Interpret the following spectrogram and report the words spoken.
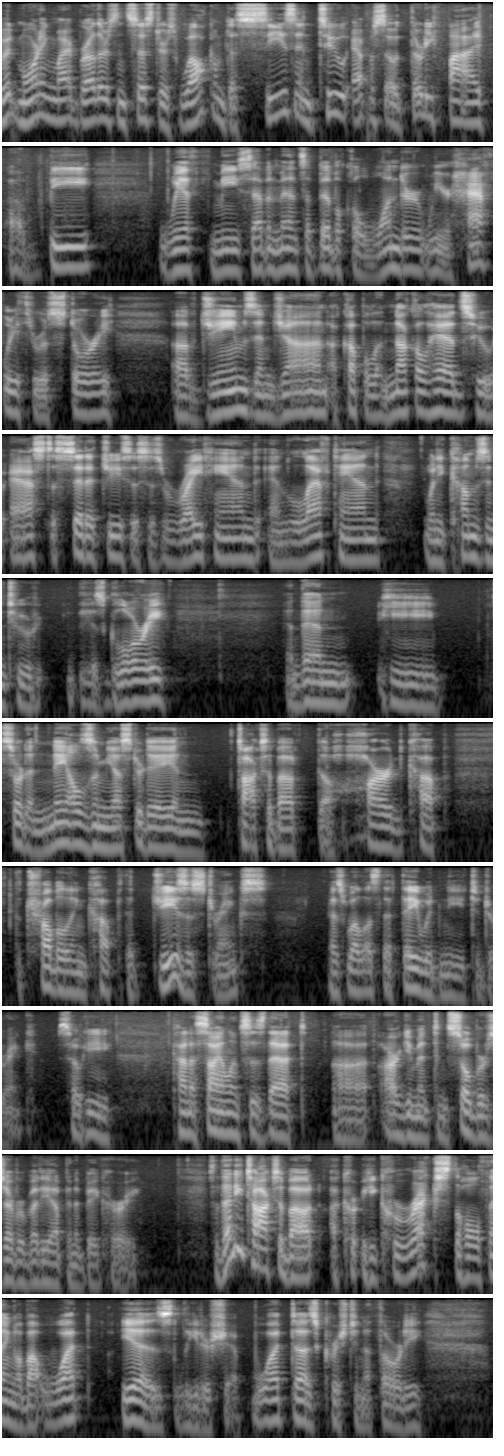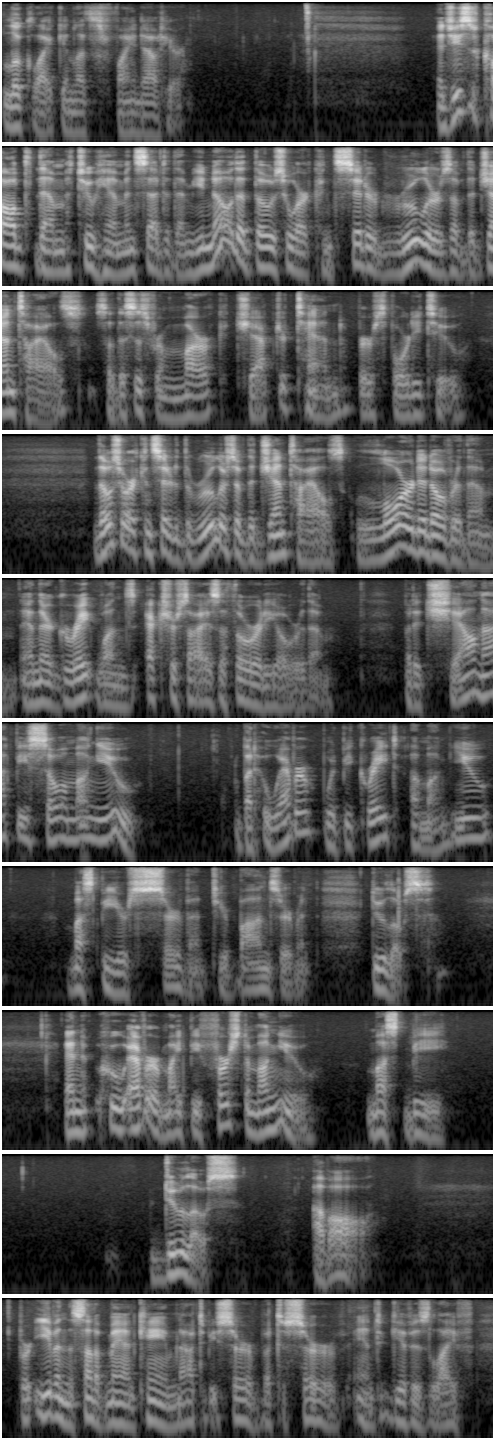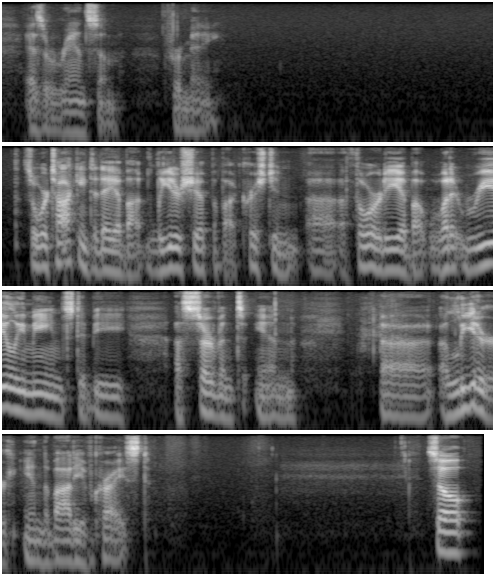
Good morning, my brothers and sisters. Welcome to season two, episode 35 of Be With Me Seven Minutes of Biblical Wonder. We are halfway through a story of James and John, a couple of knuckleheads who asked to sit at Jesus' right hand and left hand when he comes into his glory. And then he sort of nails them yesterday and talks about the hard cup the troubling cup that Jesus drinks, as well as that they would need to drink. So he kind of silences that uh, argument and sobers everybody up in a big hurry. So then he talks about, a, he corrects the whole thing about what is leadership? What does Christian authority look like? And let's find out here. And Jesus called them to him and said to them, You know that those who are considered rulers of the Gentiles, so this is from Mark chapter 10, verse 42. Those who are considered the rulers of the Gentiles lord it over them, and their great ones exercise authority over them. But it shall not be so among you. But whoever would be great among you must be your servant, your bondservant, doulos. And whoever might be first among you must be doulos of all. For even the Son of Man came not to be served, but to serve and to give his life as a ransom for many. So, we're talking today about leadership, about Christian uh, authority, about what it really means to be a servant in uh, a leader in the body of Christ. So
